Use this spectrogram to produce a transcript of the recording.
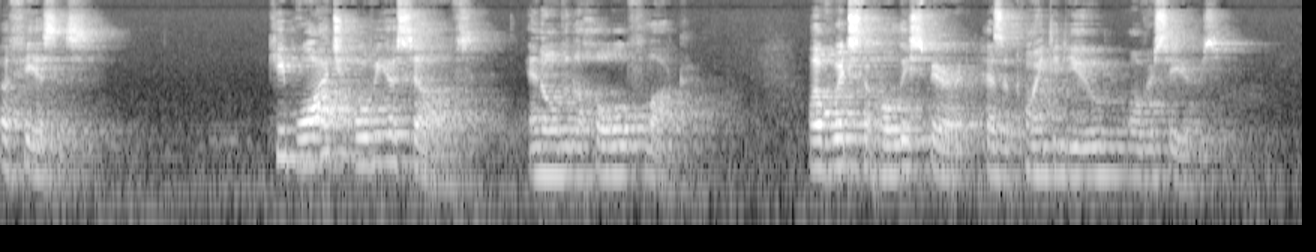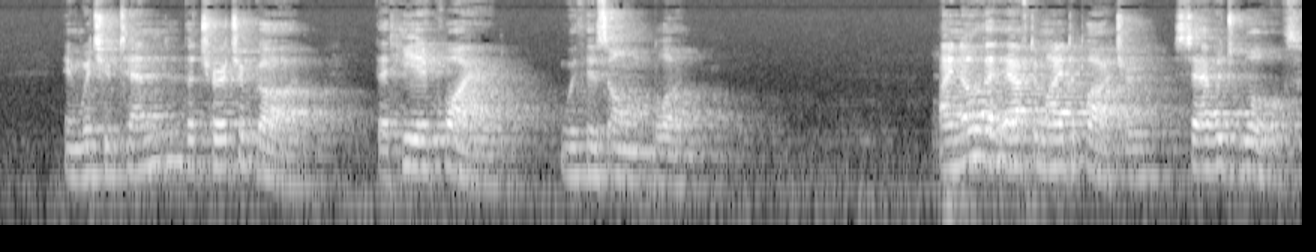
of Ephesus. Keep watch over yourselves and over the whole flock, of which the Holy Spirit has appointed you overseers, in which you tend the church of God that he acquired with his own blood. I know that after my departure, savage wolves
